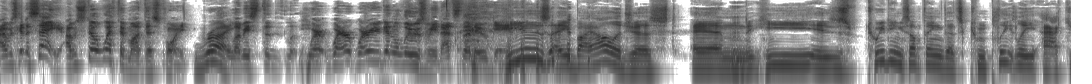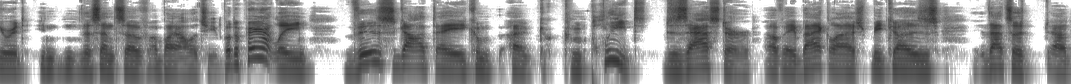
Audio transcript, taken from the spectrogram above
I was going to say, I'm still with him on this point. right Let me. St- where, where, where are you going to lose me? That's the new game. he is a biologist and he is tweeting something that's completely accurate in the sense of a biology. But apparently, this got a, com- a c- complete disaster of a backlash because that's a, a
